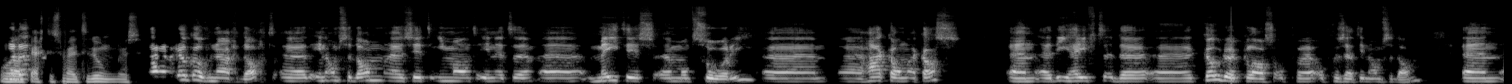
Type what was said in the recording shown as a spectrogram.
om er ook echt iets mee te doen. Dus. Daar heb ik ook over nagedacht. Uh, in Amsterdam uh, zit iemand in het uh, Metis Montessori, Hakan Akas. En die heeft de coderklas op, opgezet in Amsterdam. En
